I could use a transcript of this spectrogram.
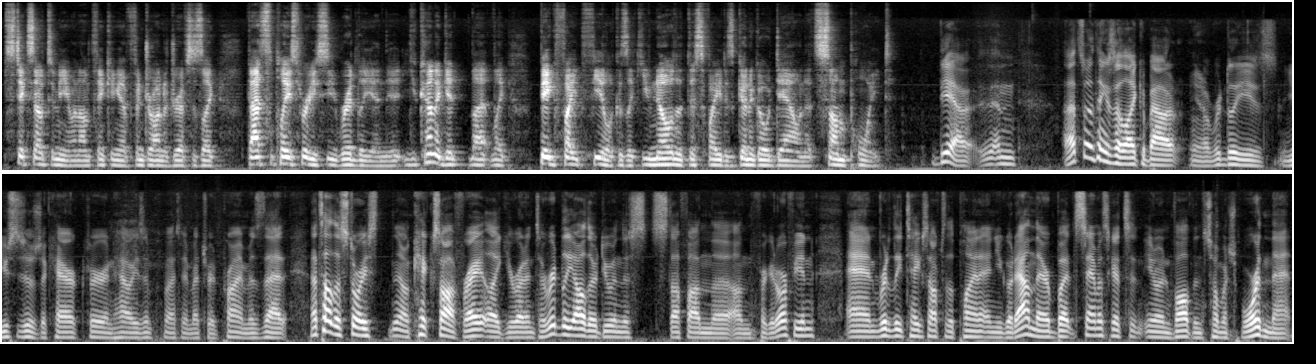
sticks out to me when I'm thinking of Phendrana Drifts. Is like that's the place where you see Ridley, and you, kind of get that like big fight feel because like you know that this fight is gonna go down at some point. Yeah, and that's one of the things I like about you know Ridley's usage as a character and how he's implemented in Metroid Prime is that that's how the story you know kicks off, right? Like you run into Ridley, oh they're doing this stuff on the on Frigate Orpheon, and Ridley takes off to the planet and you go down there, but Samus gets you know involved in so much more than that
